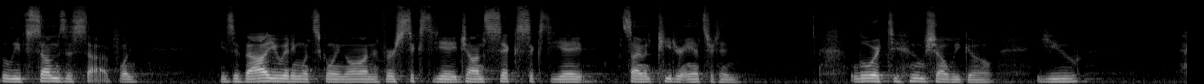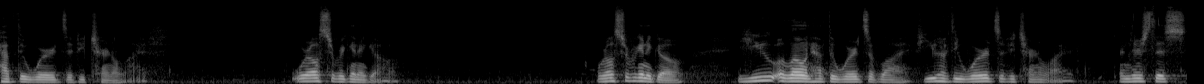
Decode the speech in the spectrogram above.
believe, sums this up when he's evaluating what's going on. In verse 68, John 6, 68, Simon Peter answered him, Lord, to whom shall we go? You have the words of eternal life. Where else are we going to go? Where else are we going to go? You alone have the words of life. You have the words of eternal life. And there's this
